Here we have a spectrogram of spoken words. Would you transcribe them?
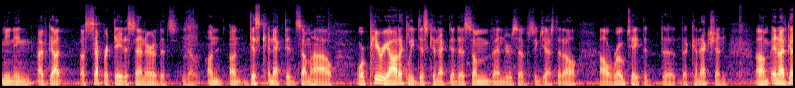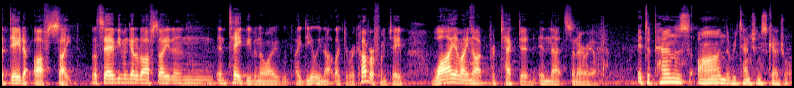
meaning I've got a separate data center that's you know un, un disconnected somehow, or periodically disconnected, as some vendors have suggested, I'll, I'll rotate the, the, the connection. Um, and I've got data off-site. Let's say I've even got it off-site in, in tape, even though I would ideally not like to recover from tape. Why am I not protected in that scenario? It depends on the retention schedule.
